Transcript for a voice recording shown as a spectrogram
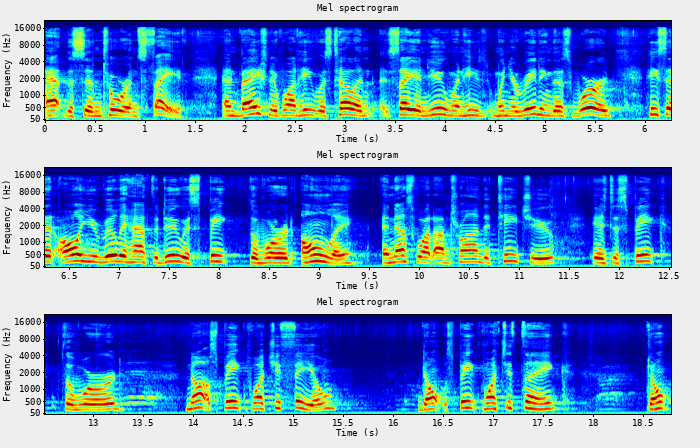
at the centurion's faith. And basically, what he was telling, saying you when he, when you're reading this word, he said all you really have to do is speak the word only, and that's what I'm trying to teach you is to speak the word, not speak what you feel, don't speak what you think, don't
